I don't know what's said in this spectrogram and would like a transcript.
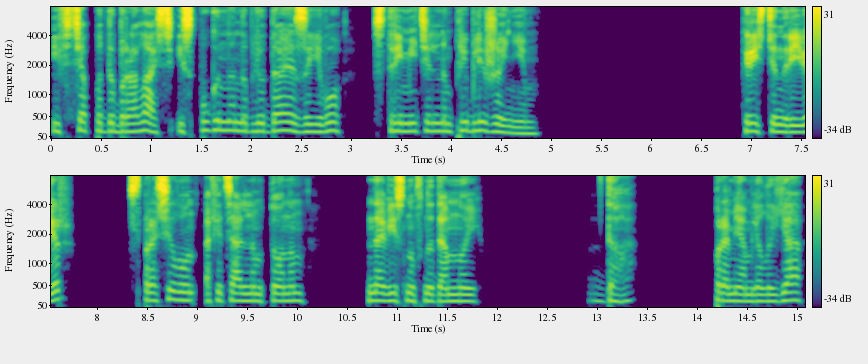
и вся подобралась, испуганно наблюдая за его стремительным приближением. «Кристин Ривер?» — спросил он официальным тоном, нависнув надо мной. «Да», — промямлила я,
